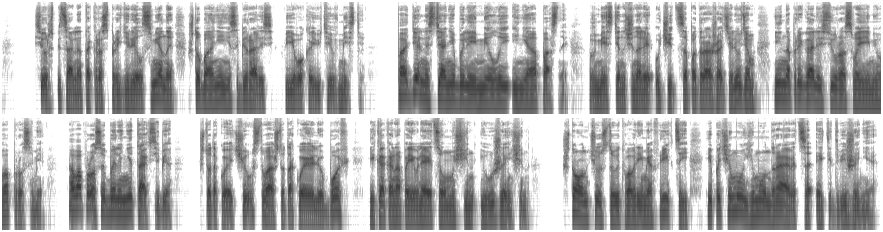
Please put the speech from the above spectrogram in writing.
Сюр специально так распределил смены, чтобы они не собирались в его каюте вместе. По отдельности они были милы и не опасны. Вместе начинали учиться подражать людям и напрягали Сюра своими вопросами. А вопросы были не так себе. Что такое чувство, что такое любовь, и как она появляется у мужчин и у женщин. Что он чувствует во время фрикций и почему ему нравятся эти движения.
